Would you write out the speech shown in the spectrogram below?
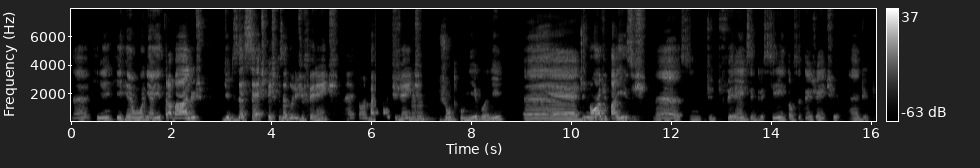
né, que, que reúne aí trabalhos de 17 pesquisadores diferentes, né, então é bastante gente Uhum. junto comigo ali, é, de nove países, né, assim, de, diferentes entre si. Então você tem gente né, de, de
